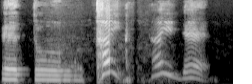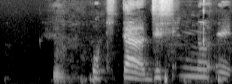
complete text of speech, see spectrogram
えー、っと、タイ、タイで起きた地震の映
